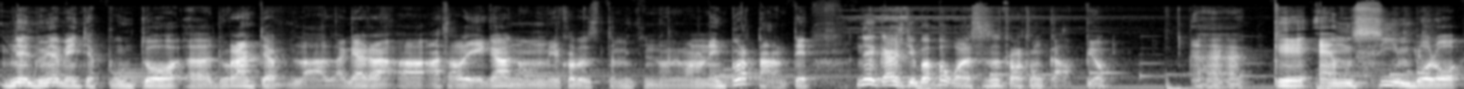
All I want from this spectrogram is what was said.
nel 2020 appunto uh, durante la, la, gara a, a Talega, non mi ricordo esattamente il nome ma non è importante, nel garage di Bubba Wallace è stato trovato un cappio, che è un simbolo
